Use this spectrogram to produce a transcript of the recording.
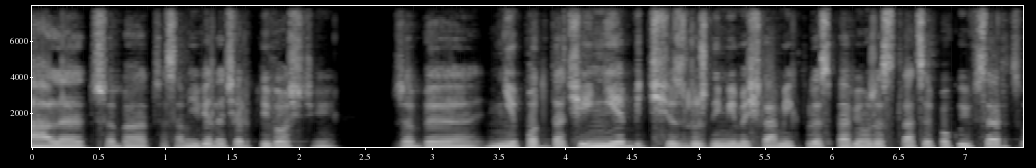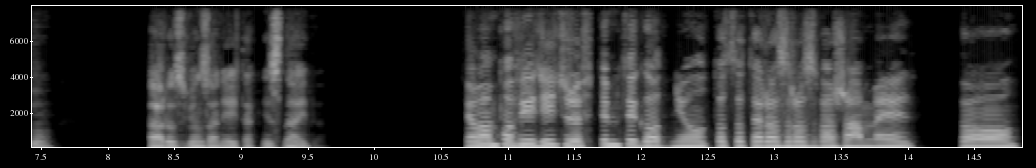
ale trzeba czasami wiele cierpliwości, żeby nie poddać się i nie bić się z różnymi myślami, które sprawią, że stracę pokój w sercu, a rozwiązania i tak nie znajdę. Chciałam powiedzieć, że w tym tygodniu to, co teraz rozważamy, to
